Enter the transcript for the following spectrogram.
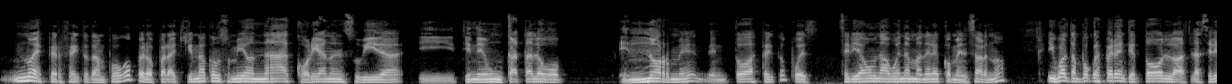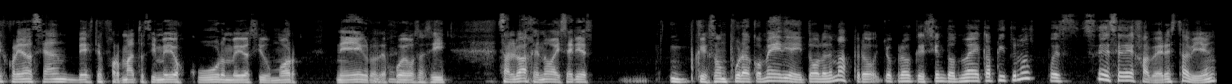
no es perfecto tampoco, pero para quien no ha consumido nada coreano en su vida y tiene un catálogo enorme en todo aspecto, pues sería una buena manera de comenzar, ¿no? Igual tampoco esperen que todas las, las series coreanas sean de este formato así medio oscuro, medio así de humor negro, de juegos así salvajes, ¿no? Hay series que son pura comedia y todo lo demás, pero yo creo que siendo nueve capítulos, pues se, se deja ver, está bien.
